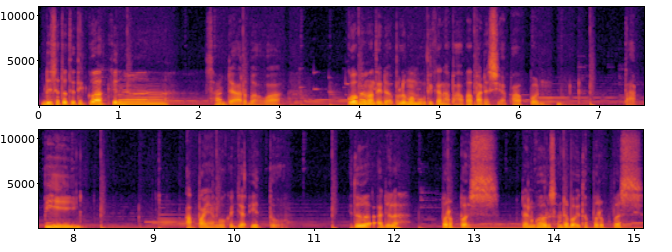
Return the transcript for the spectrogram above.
di satu titik gue akhirnya sadar bahwa gue memang tidak perlu membuktikan apa-apa pada siapa pun. Tapi apa yang gue kejar itu itu adalah purpose dan gue harus sadar bahwa itu purpose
